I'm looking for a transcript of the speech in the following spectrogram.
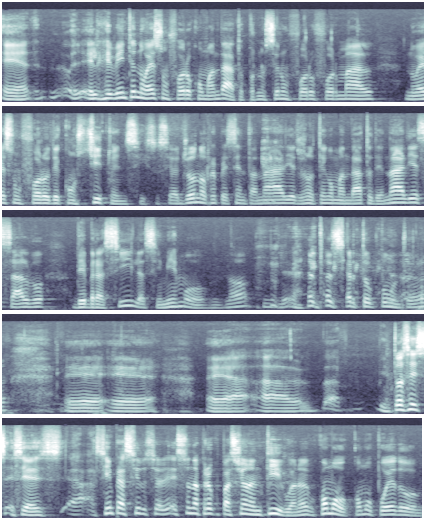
eh, el G20 no es un foro con mandato, por no ser un foro formal, no es un foro de constituencies, o sea, yo no represento a nadie, yo no tengo mandato de nadie, salvo de Brasil, así mismo, ¿no? hasta cierto punto. ¿no? Eh, eh, entonces, es, ah, siempre ha sido, es una preocupación antigua, ¿no? ¿Cómo, ¿Cómo, puedo,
